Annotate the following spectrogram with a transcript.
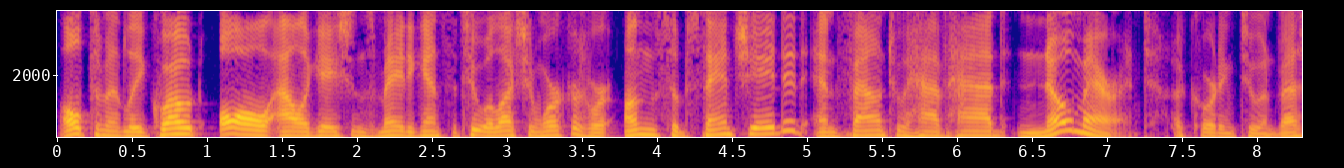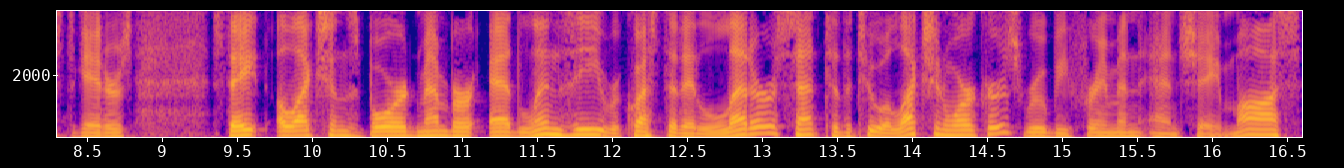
Ultimately, quote, all allegations made against the two election workers were unsubstantiated and found to have had no merit, according to investigators. State Elections Board member Ed Lindsay requested a letter sent to the two election workers, Ruby Freeman and Shay Moss,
